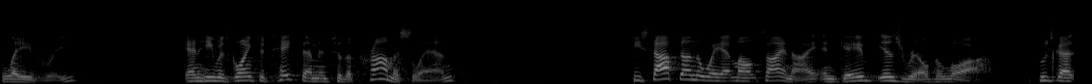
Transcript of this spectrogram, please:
slavery, and he was going to take them into the promised land, he stopped on the way at Mount Sinai and gave Israel the law. Who's got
